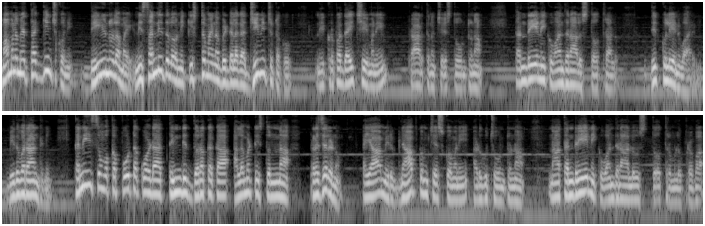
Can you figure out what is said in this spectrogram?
మమ్మల్ని మేము తగ్గించుకొని దీనులమై నీ సన్నిధిలో నీకు ఇష్టమైన బిడ్డలుగా జీవించుటకు నీ కృప దయచేయమని ప్రార్థన చేస్తూ ఉంటున్నాం. తండ్రి నీకు వందనాలు స్తోత్రాలు. దిక్కులేని వారిని విధవరాండ్రిని కనీసం ఒక పూట కూడా తిండి దొరకక అలమటిస్తున్న ప్రజలను అయ్యా మీరు జ్ఞాపకం చేసుకోమని అడుగుచూ ఉంటున్నాం. నా తండ్రి నీకు వందనాలు స్తోత్రములు ప్రభా.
